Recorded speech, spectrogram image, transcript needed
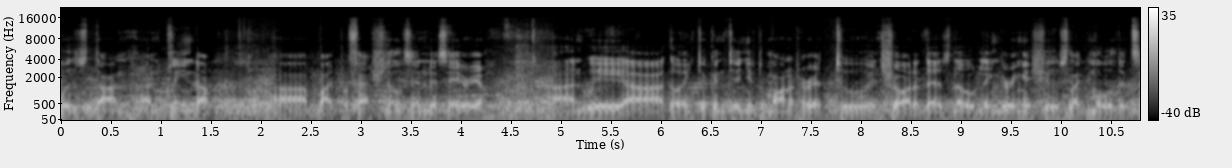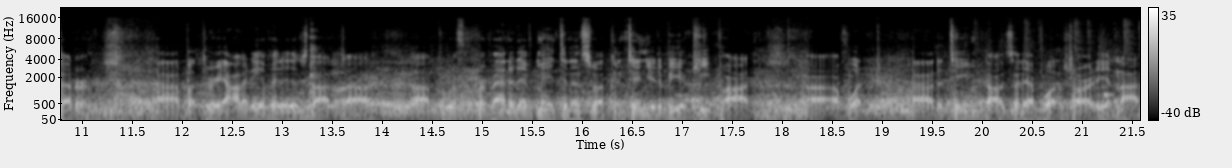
was done and cleaned up uh, by professionals in this area, and we are going to continue to monitor it to ensure that there's no lingering issues like mold, etc. Uh, but the reality of it is that uh, preventative maintenance will continue to be a key part uh, of what uh, the team does at Airport Authority and not.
